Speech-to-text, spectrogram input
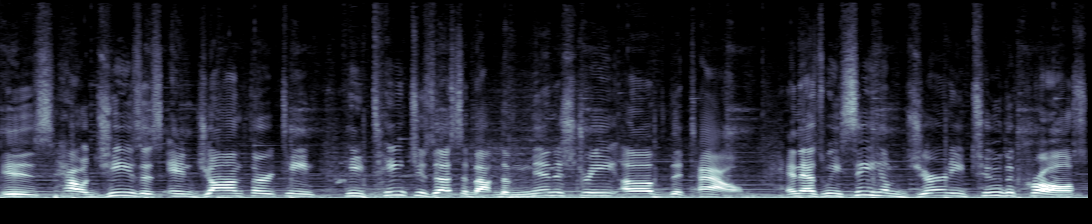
is how Jesus in John 13, he teaches us about the ministry of the towel. And as we see him journey to the cross,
